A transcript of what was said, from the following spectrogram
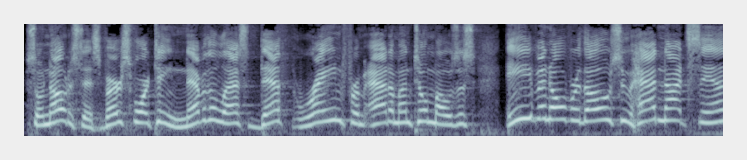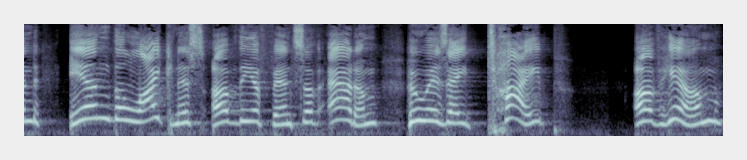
So notice this, verse 14. Nevertheless, death reigned from Adam until Moses, even over those who had not sinned in the likeness of the offense of Adam, who is a type of him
